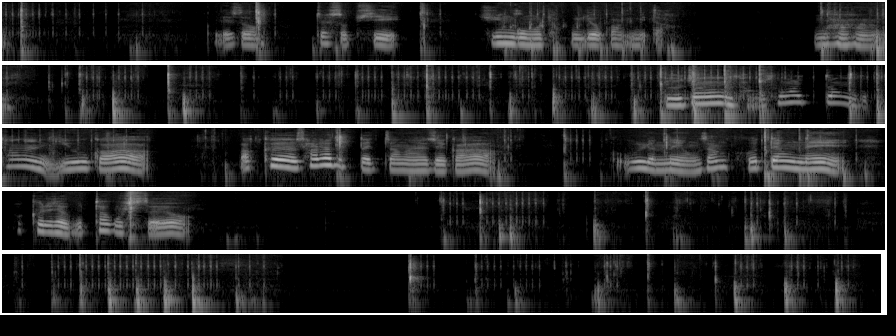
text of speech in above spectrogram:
그래서 어쩔 수 없이 주인공을 바꾸려고 합니다. 음하하. 요즘 방송 활동 못하는 이유가 마크 사라졌다 했잖아요, 제가. 그 올렸나 영상? 그것 때문에 마크를 잘 못하고 있어요.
